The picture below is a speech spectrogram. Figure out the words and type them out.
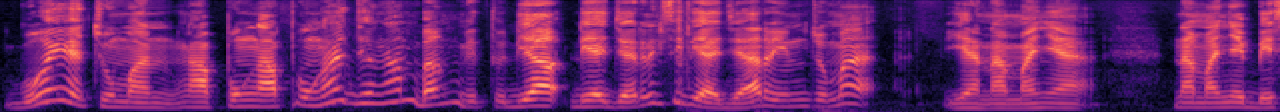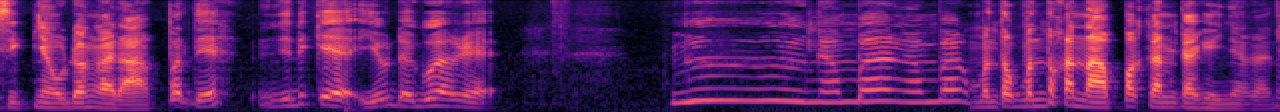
gue ya cuman ngapung-ngapung aja ngambang gitu. Dia diajarin sih diajarin cuma ya namanya namanya basicnya udah nggak dapet ya. Jadi kayak ya udah gue kayak ngambang ngambang. Mentok-mentok kan napak kan kakinya kan.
